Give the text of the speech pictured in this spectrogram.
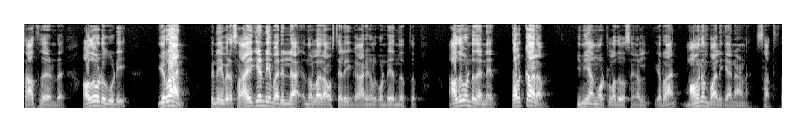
സാധ്യതയുണ്ട്. അതോടുകൂടി ഇറാൻ പിന്നെ ഇവരെ സഹായിക്കേണ്ടിയും വരില്ല എന്നുള്ള ഒരവസ്ഥയിലേക്കും കാര്യങ്ങൾ കൊണ്ടുചെന്നെത്തും അതുകൊണ്ട് തന്നെ തൽക്കാലം ഇനി അങ്ങോട്ടുള്ള ദിവസങ്ങളിൽ ഇറാൻ മൗനം പാലിക്കാനാണ് സാധ്യത.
